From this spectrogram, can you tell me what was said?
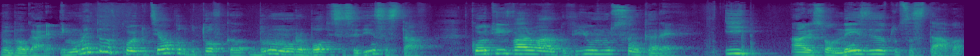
в България. И момента, в който цяла подготовка Бруно работи с един състав, в който и Варло Антов, и Юнус Санкаре, и Алисон не излизат от състава,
